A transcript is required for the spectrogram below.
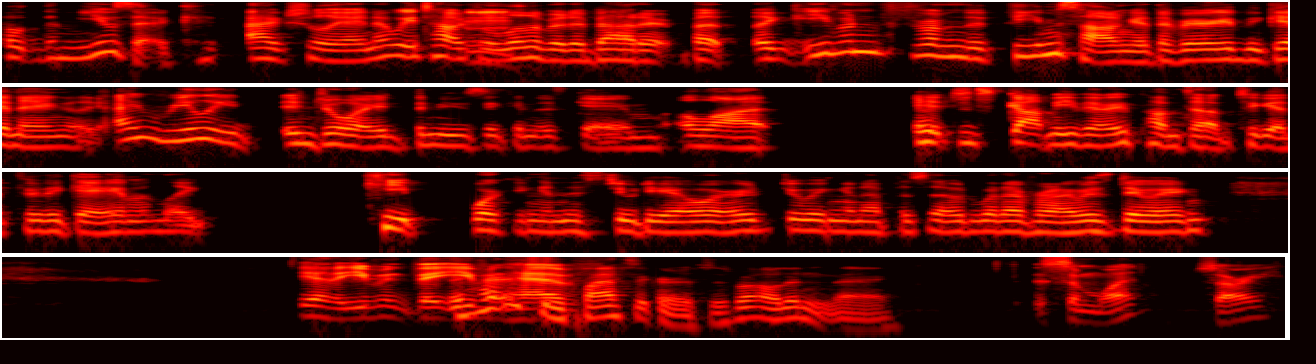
Oh, the music. Actually, I know we talked Mm. a little bit about it, but like even from the theme song at the very beginning, like I really enjoyed the music in this game a lot. It just got me very pumped up to get through the game and like keep working in the studio or doing an episode, whatever I was doing. Yeah, they even they, They even hired some have classicers as well, didn't they? some what? Sorry.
